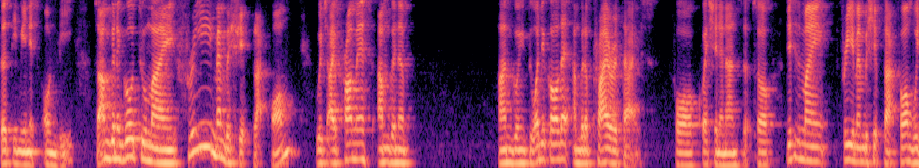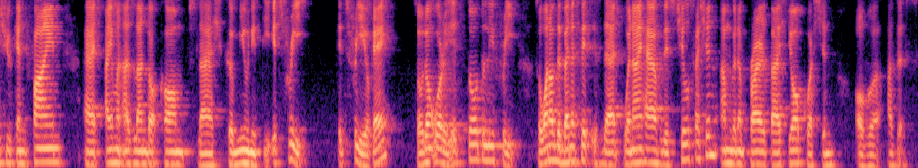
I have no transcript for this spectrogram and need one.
30 minutes only. So I'm going to go to my free membership platform which I promise I'm gonna I'm going to what do you call that? I'm gonna prioritize for question and answer. So this is my free membership platform, which you can find at aimanazlan.com slash community. It's free. It's free, okay? So don't worry, it's totally free. So one of the benefits is that when I have this chill session, I'm gonna prioritize your question over others.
